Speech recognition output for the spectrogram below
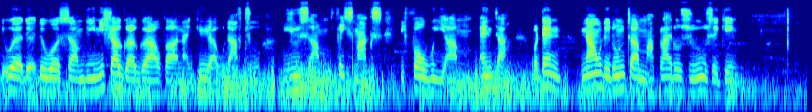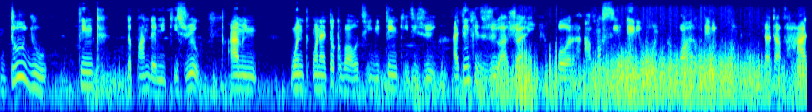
where there, was um, the initial graduate of uh, Nigeria would have to use um, face masks before we um, enter. But then now they don't um, apply those rules again. Do you think the pandemic is real? I mean, when when I talk about if you think it is real, I think it is real actually, but I've not seen anyone or heard of anyone that have had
